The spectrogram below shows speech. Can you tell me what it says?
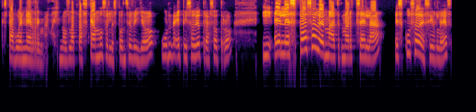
que está buenérrima, güey. Nos la atascamos el sponsor y yo, un episodio tras otro. Y el esposo de Mar- Marcela, excuso decirles,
